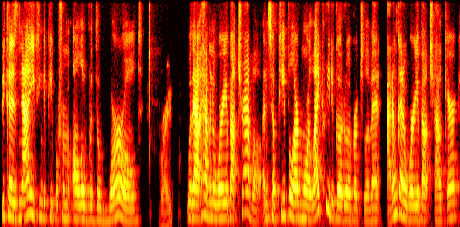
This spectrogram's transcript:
because now you can get people from all over the world. Right. Without having to worry about travel. And so people are more likely to go to a virtual event. I don't got to worry about childcare.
